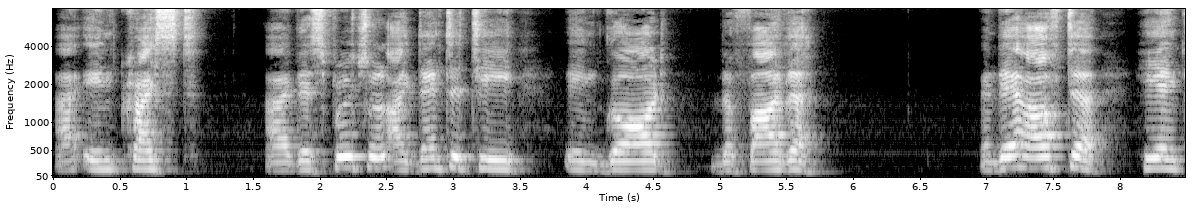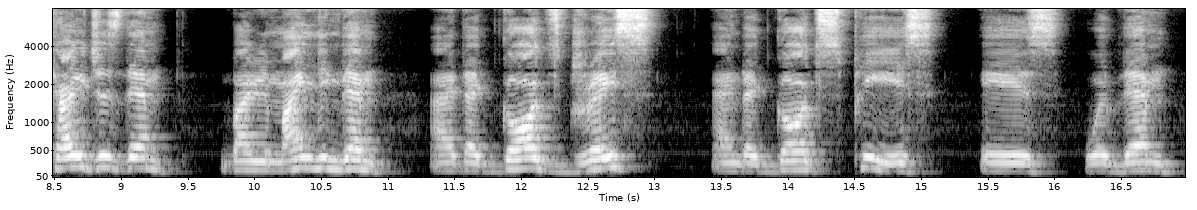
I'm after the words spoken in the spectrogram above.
uh, in Christ, uh, their spiritual identity in God the Father. And thereafter, he encourages them by reminding them uh, that God's grace and that God's peace is with them.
